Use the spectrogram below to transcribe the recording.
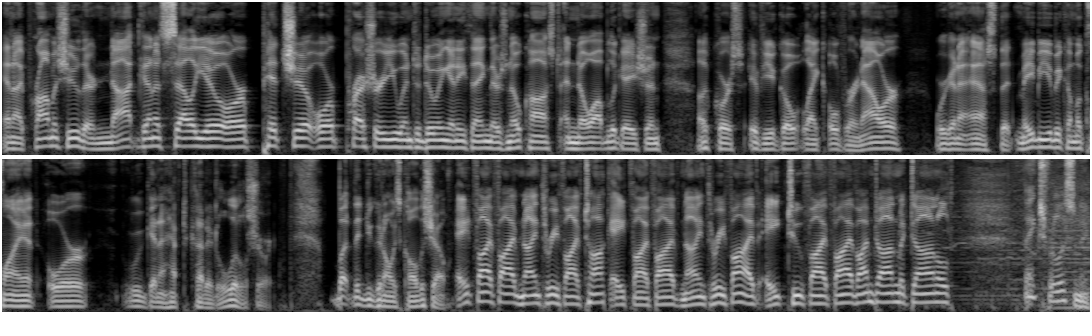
And I promise you, they're not going to sell you or pitch you or pressure you into doing anything. There's no cost and no obligation. Of course, if you go like over an hour, we're going to ask that maybe you become a client or we're going to have to cut it a little short. But then you can always call the show. 855 935 Talk, 855 935 8255. I'm Don McDonald. Thanks for listening.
